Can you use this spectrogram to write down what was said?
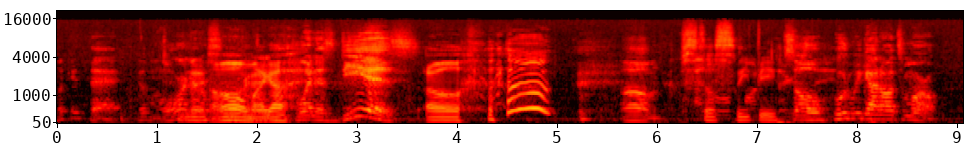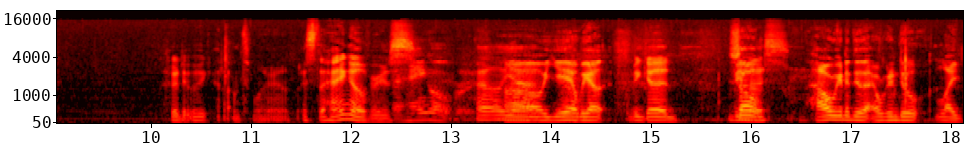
Look at that. Good morning. Nice. oh my god. Buenos dias. Oh. Um. Still sleepy. So who do we got on tomorrow? Who do we got on tomorrow? It's the Hangovers. The Hangover. Hell yeah. Oh yeah, we got. Be good. Be So- nice. How are we gonna do that? We're we gonna do like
